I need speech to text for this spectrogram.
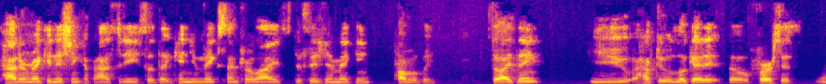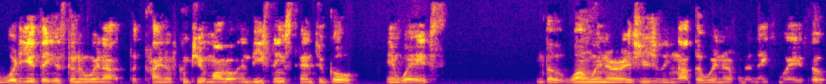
pattern recognition capacity. So then can you make centralized decision making? Probably. So I think you have to look at it though. First is what do you think is going to win out the kind of compute model? And these things tend to go in waves. The one winner is usually not the winner for the next wave. So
